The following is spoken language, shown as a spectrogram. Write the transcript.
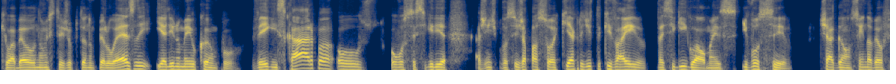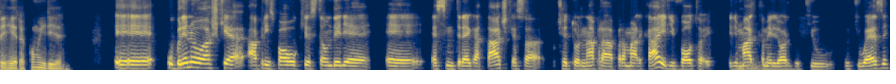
que o Abel não esteja optando pelo Wesley, e ali no meio campo, Veiga e Scarpa, ou, ou você seguiria, a gente, você já passou aqui, acredita que vai, vai seguir igual, mas e você, Tiagão, sendo Abel Ferreira, como iria? É, o Breno, eu acho que a, a principal questão dele é, é, essa entrega tática, essa retornar para marcar. Ele volta, ele uhum. marca melhor do que o, do que o Wesley.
